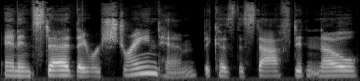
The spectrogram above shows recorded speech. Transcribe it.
And instead, they restrained him because the staff didn't know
